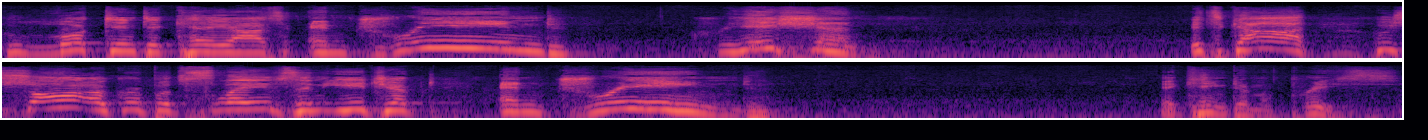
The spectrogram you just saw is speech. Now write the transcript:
who looked into chaos and dreamed creation. It's God who saw a group of slaves in Egypt and dreamed a kingdom of priests.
